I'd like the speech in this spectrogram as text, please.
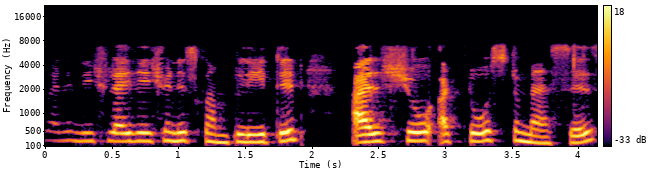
When initialization is completed, I'll show a toast message.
